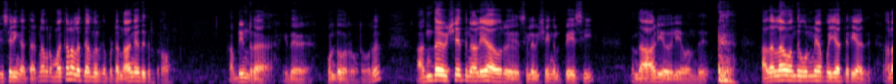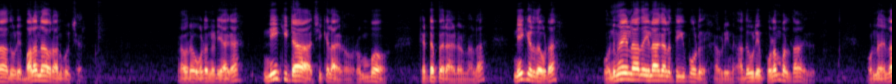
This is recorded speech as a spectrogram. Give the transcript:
டிசைடிங் அத்தாட்னா அப்புறம் மக்களால் தேர்ந்தெடுக்கப்பட்ட நாங்கள் எதுக்கு இருக்கிறோம்? அப்படின்ற இதை கொண்டு வர்றவர் அந்த விஷயத்தினாலேயே அவர் சில விஷயங்கள் பேசி அந்த ஆடியோ வெளியே வந்து அதெல்லாம் வந்து உண்மையாக பொய்யா தெரியாது. ஆனால் அதோடைய பலனை அவர் அனுபவிச்சார். அவரை உடனடியாக நீக்கிட்டா சிக்கலாகிடும் ரொம்ப கெட்ட பேர் ஆகிடும்னால நீக்கிறத விட ஒன்றுமே இல்லாத இலாகால தூக்கி போடு அப்படின்னு. அதோடைய புலம்பல் தான் இது. ஒன்று என்ன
